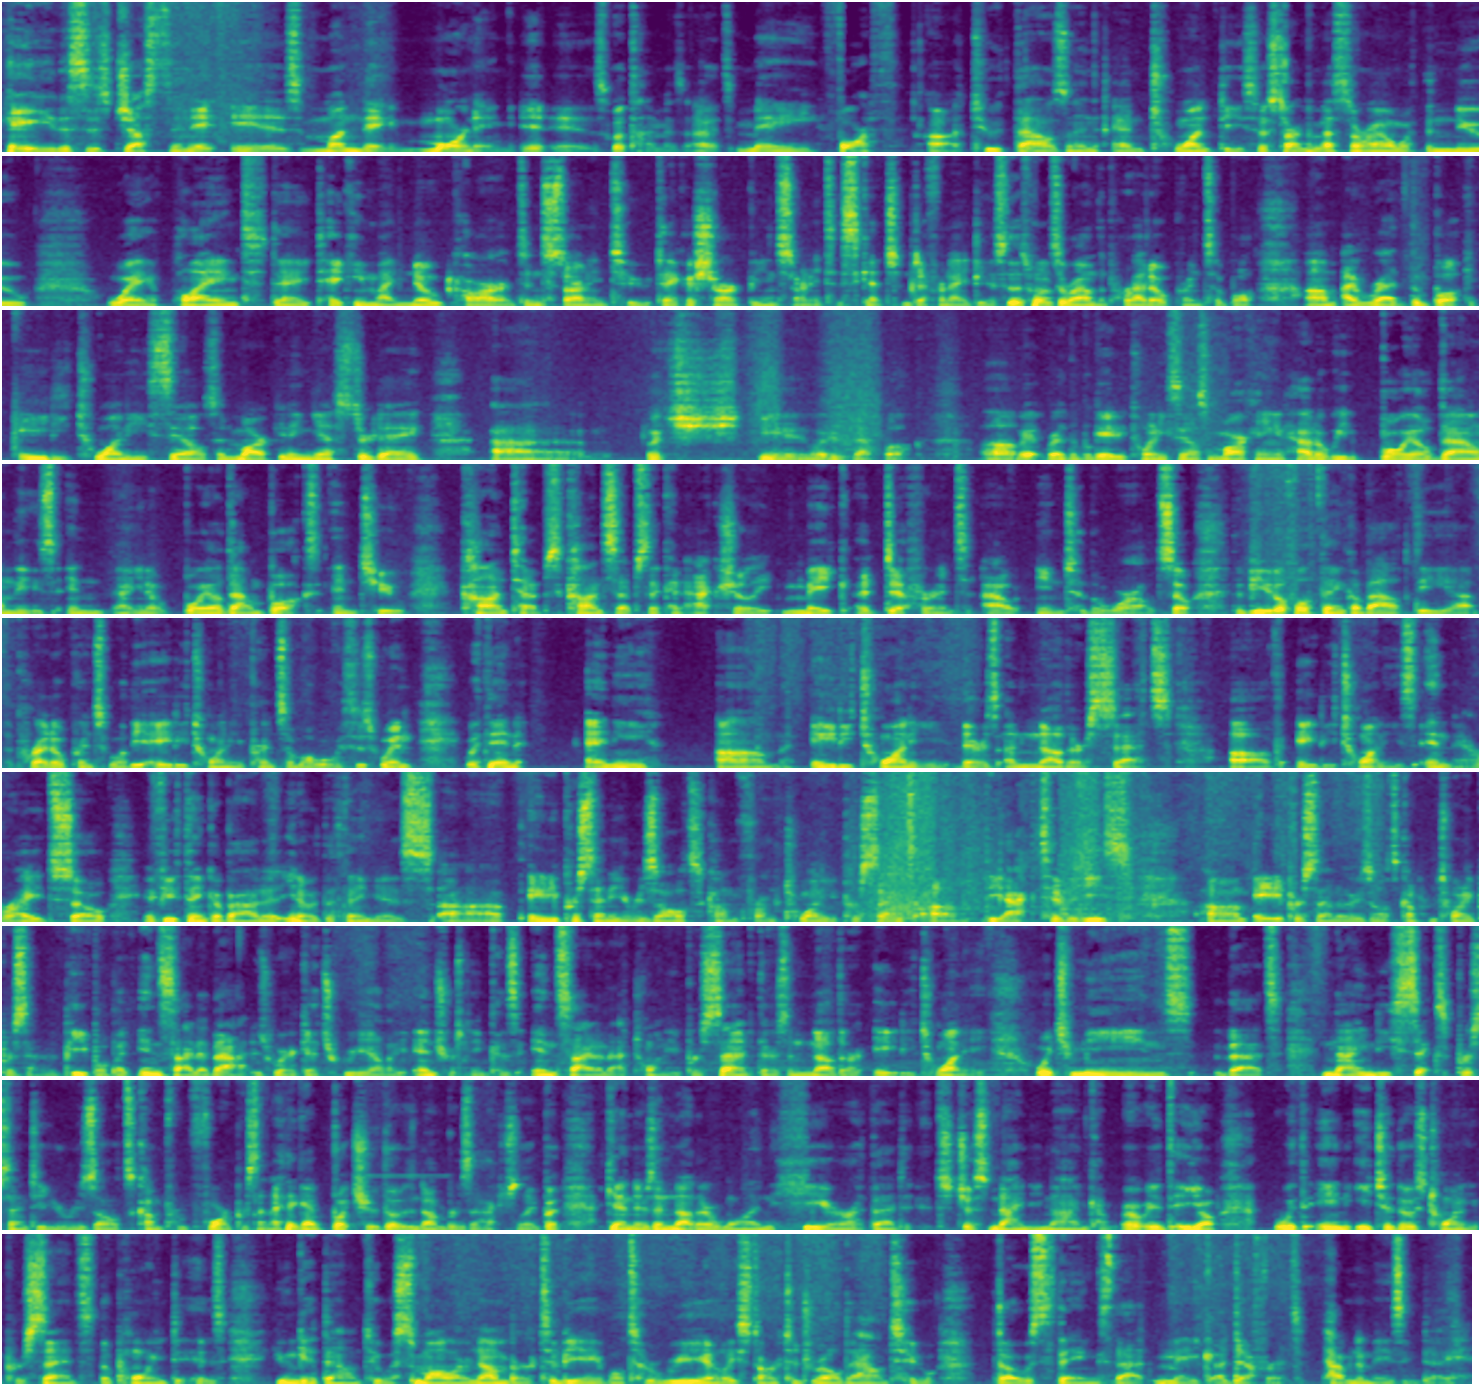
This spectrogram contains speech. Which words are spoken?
Hey, this is Justin. It is Monday morning. It is, what time is it? Uh, it's May 4th, uh, 2020. So starting to mess around with the new way of playing today, taking my note cards and starting to take a Sharpie and starting to sketch some different ideas. So this one's around the Pareto principle. Um, I read the book 80-20 Sales and Marketing yesterday, uh, which, yeah, where is that book? Uh, read the book 80 20 sales and marketing and how do we boil down these in uh, you know boil down books into concepts concepts that can actually make a difference out into the world. So the beautiful thing about the uh, the pareto principle the 80 20 principle which is when within any um, 80 20 there's another set of 80 20s in there, right? So if you think about it, you know, the thing is uh, 80% of your results come from 20% of the activities um, 80% of the results come from 20% of the people. But inside of that is where it gets really interesting because inside of that 20%, there's another 80 20, which means that 96% of your results come from 4%. I think I butchered those numbers actually. But again, there's another one here that it's just 99. Com- or it, you know, within each of those 20%, the point is you can get down to a smaller number to be able to really start to drill down to those things that make a difference. Have an amazing day.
